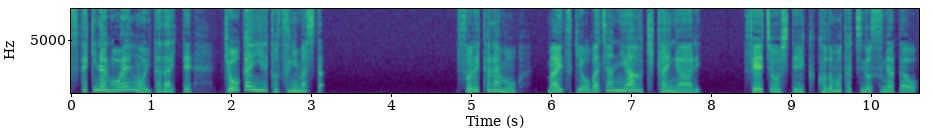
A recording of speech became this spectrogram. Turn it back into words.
素敵なご縁をいただいて教会へ嫁ぎました。それからも毎月おばちゃんに会う機会があり成長していく子どもたちの姿を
